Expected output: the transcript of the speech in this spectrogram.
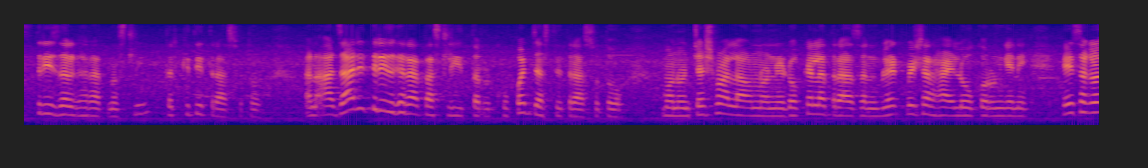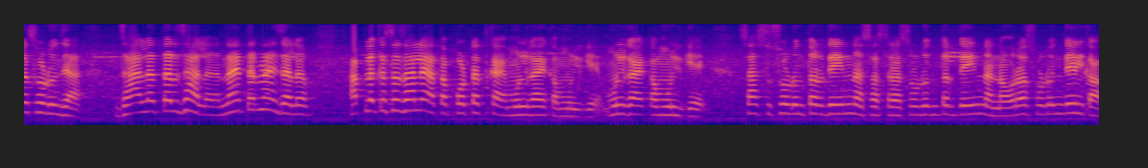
स्त्री जर घरात नसली तर किती त्रास होतो. आणि आजारी स्त्री घरात असली तर खूपच जास्त त्रास होतो. म्हणून चष्मा लावणं आणि डोक्याला त्रास आणि ब्लड प्रेशर हाय लो करून घेणे हे सगळं सोडून द्या. झालं तर झालं नाही तर नाही झालं. आपलं कसं झालं आहे आता पोटात काय? मुलगा आहे का मुलगी आहे? मुलगा आहे का मुलगी आहे? सासू सोडून तर देईन ना सासरा सोडून तर देईन ना नवरा सोडून देईल का?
